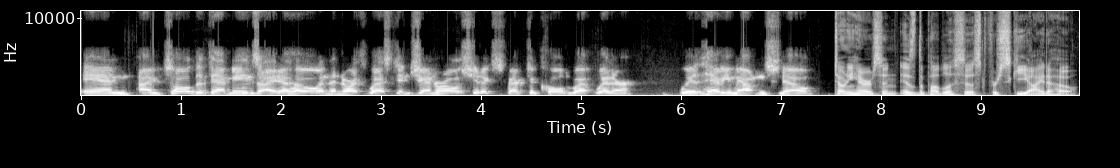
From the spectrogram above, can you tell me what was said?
And I'm told that that means Idaho and the Northwest in general should expect a cold, wet winter with heavy mountain snow. Tony Harrison is the publicist for Ski Idaho.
